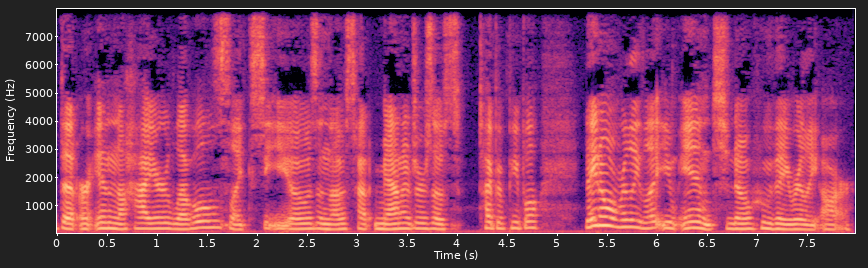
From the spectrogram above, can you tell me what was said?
that are in the higher levels, like CEOs and those managers, those type of people, they don't really let you in to know who they really are,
